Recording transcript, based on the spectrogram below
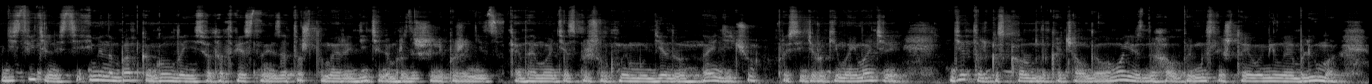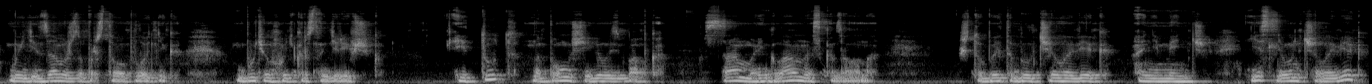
В действительности, именно бабка Голда несет ответственность за то, что моим родителям разрешили пожениться. Когда мой отец пришел к моему деду Найдичу просить руки моей матери, дед только скорбно качал головой и вздыхал при мысли, что его милая Блюма выйдет замуж за простого плотника, будь он хоть краснодеревщик. И тут на помощь явилась бабка. «Самое главное, — сказала она, — чтобы это был человек, а не меньше. Если он человек,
